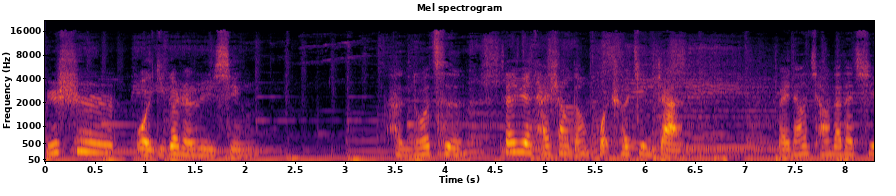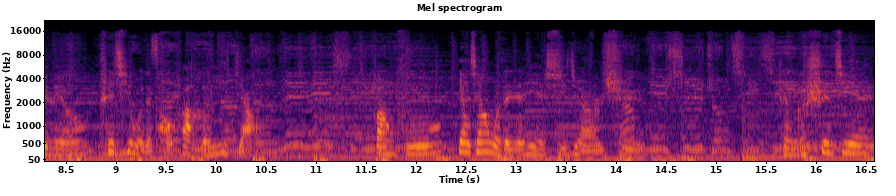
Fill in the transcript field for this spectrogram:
于是我一个人旅行，很多次在月台上等火车进站。每当强大的气流吹起我的头发和衣角，仿佛要将我的人也席卷而去，整个世界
